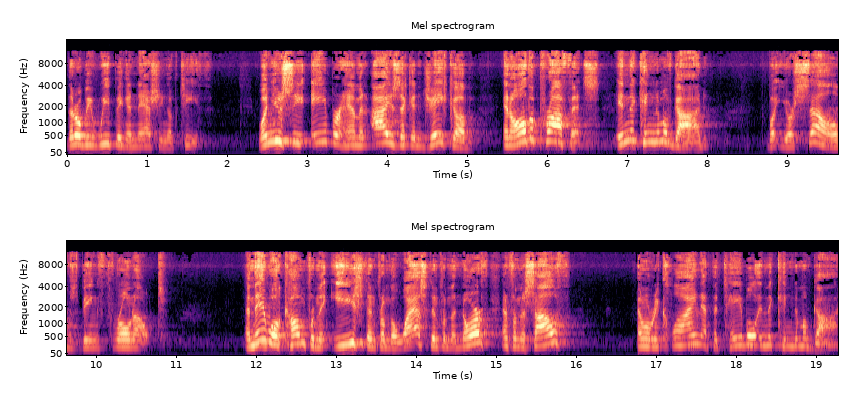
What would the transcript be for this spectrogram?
there will be weeping and gnashing of teeth. When you see Abraham and Isaac and Jacob and all the prophets in the kingdom of God, but yourselves being thrown out. And they will come from the east and from the west and from the north and from the south and will recline at the table in the kingdom of God.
